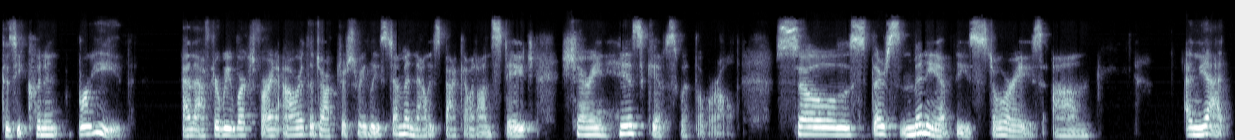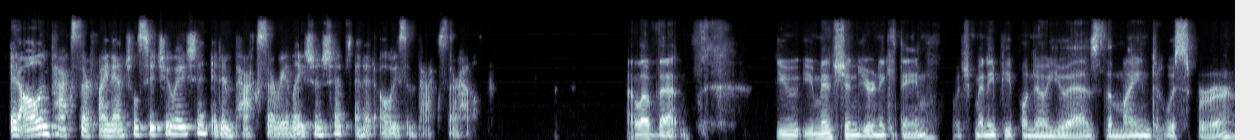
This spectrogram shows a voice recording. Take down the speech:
because he couldn't breathe. And after we worked for an hour, the doctors released him, and now he's back out on stage sharing his gifts with the world. So there's many of these stories. Um, and yet, it all impacts their financial situation, it impacts their relationships, and it always impacts their health. I love that. You you mentioned your nickname, which many people know you as the Mind Whisperer.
